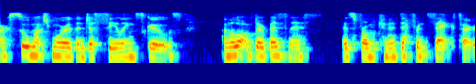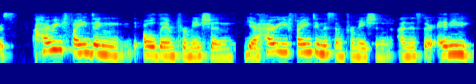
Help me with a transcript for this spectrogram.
are so much more than just sailing schools and a lot of their business is from kind of different sectors. How are you finding all the information? Yeah, how are you finding this information? And is there any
